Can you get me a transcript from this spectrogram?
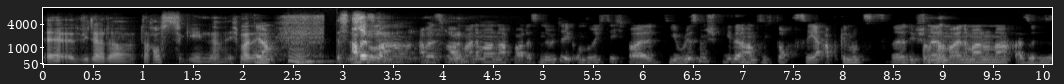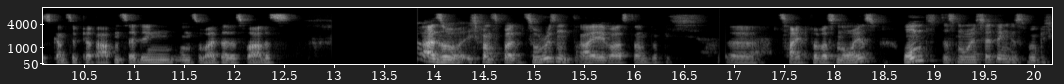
äh, wieder da, da rauszugehen. Ne? Ich meine, ja. das ist aber, schon, es war, aber es war, ja? meiner Meinung nach, war das nötig und richtig, weil die Risen-Spiele haben sich doch sehr abgenutzt, relativ schnell, Aha. meiner Meinung nach. Also dieses ganze Piraten-Setting und so weiter, das war alles. Also, ich fand es bei zu Risen 3 war es dann wirklich äh, Zeit für was Neues. Und das neue Setting ist wirklich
